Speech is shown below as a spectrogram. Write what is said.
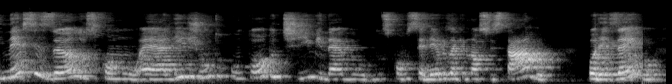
E nesses anos, como é, ali junto com todo o time né, do, dos conselheiros aqui no nosso estado, por exemplo,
